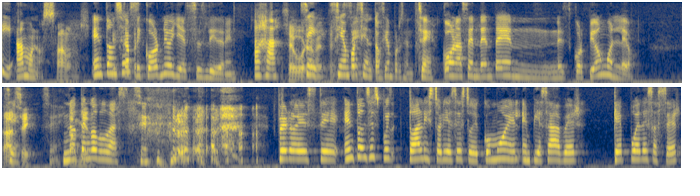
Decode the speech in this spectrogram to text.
y vámonos. Vámonos. Entonces... es Capricornio y es Slytherin. Ajá. Seguramente. Sí, 100%. Sí, 100%. Sí. Con ascendente en Escorpión o en Leo. Ah, sí. sí. Sí. No También. tengo dudas. Sí. Pero este, entonces, pues toda la historia es esto de cómo él empieza a ver qué puedes hacer,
